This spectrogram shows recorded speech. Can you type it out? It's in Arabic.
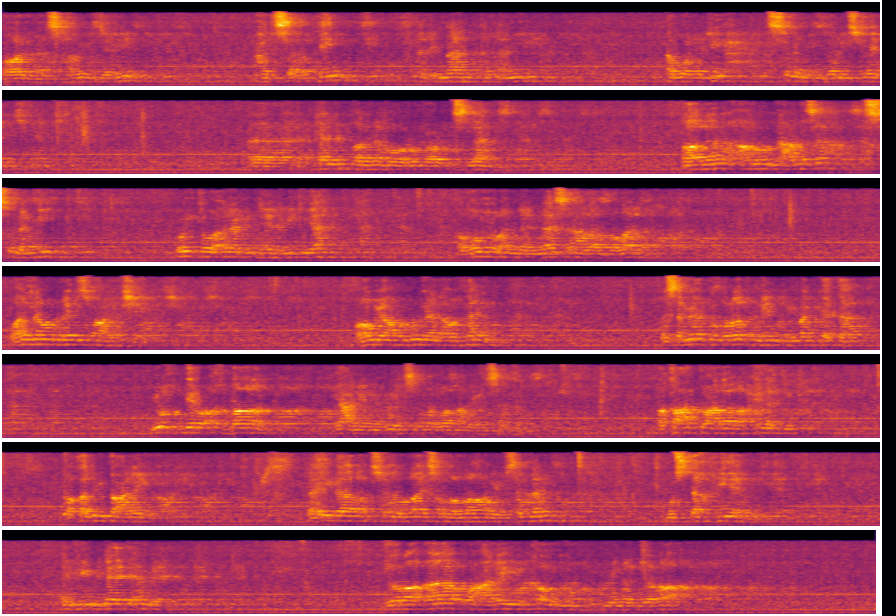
وقال الصحابي الجليل أحد السابقين الإمام الامير أبو نجيح السلمي بني إسماعيل. آه، كان يقال له ربع الإسلام. قال عمرو بن عبسة السلمي قلت أنا بالجهرية وظنوا أن الناس على ضلالة وأنهم ليسوا على شيء. وهم يعبدون الأوثان. فسمعت ضلال من مكة يخبر أخبارا يعني النبي صلى الله عليه وسلم. فقعدت على راحلتي فقدمت عليه. فإذا رسول الله صلى الله عليه وسلم مستخفيا أي في بداية أمره. جراء عليه قوم من الجراء.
